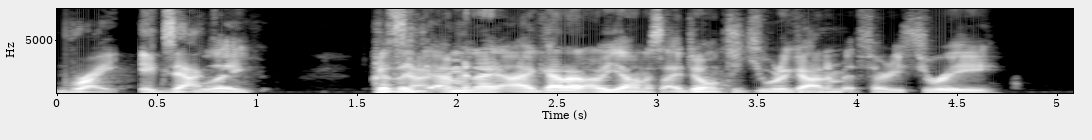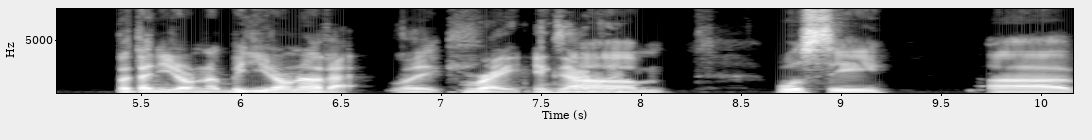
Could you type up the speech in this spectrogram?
Right. Exactly. Like because exactly. I, I, mean, I, I, gotta be honest. I don't think you would have gotten him at 33, but then you don't know. But you don't know that. Like right. Exactly. Um, we'll see. Uh,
